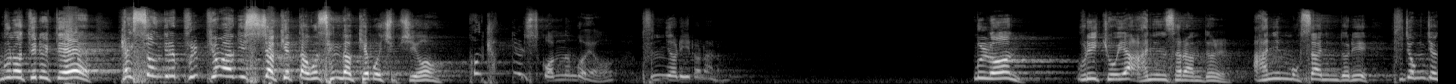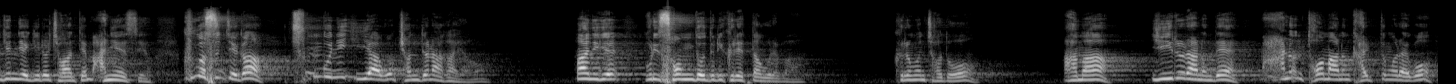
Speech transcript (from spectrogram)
무너뜨릴 때 백성들이 불평하기 시작했다고 생각해 보십시오. 그건 견딜 수가 없는 거예요. 분열이 일어나는. 물론 우리 교회 아닌 사람들, 아닌 목사님들이 부정적인 얘기를 저한테 많이 했어요. 그것은 제가 충분히 이해하고 견뎌나가요. 만약에 우리 성도들이 그랬다고 그래봐. 그러면 저도 아마 일을 하는데 많은 더 많은 갈등을 하고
